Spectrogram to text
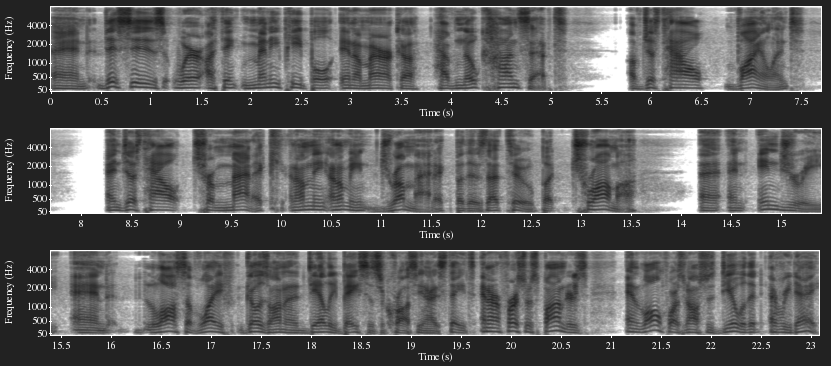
And this is where I think many people in America have no concept of just how violent and just how traumatic, and I mean I don't mean dramatic, but there's that too, but trauma and injury and loss of life goes on on a daily basis across the United States, and our first responders and law enforcement officers deal with it every day.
